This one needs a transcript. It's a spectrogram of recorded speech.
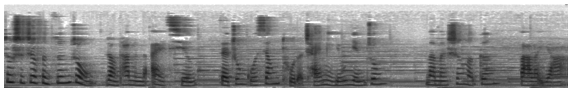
正是这份尊重，让他们的爱情在中国乡土的柴米油盐中，慢慢生了根、发了芽、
